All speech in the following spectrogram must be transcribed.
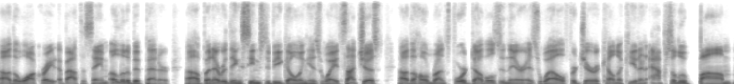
Uh, the walk rate about the same, a little bit better. Uh, but everything seems to be going his way. It's not just uh, the home runs, four doubles in there as well for Jared Kelenic. He had an absolute bomb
